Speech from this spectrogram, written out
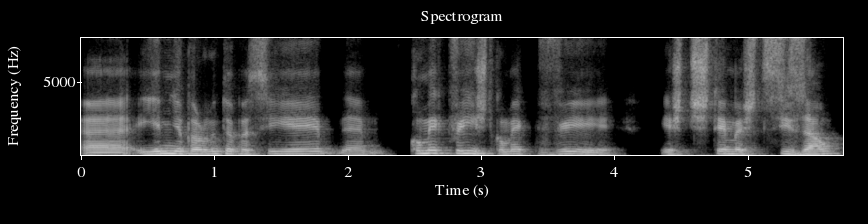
uh, e a minha pergunta para si é, um, como é que vê isto, como é que vê estes sistemas de decisão?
